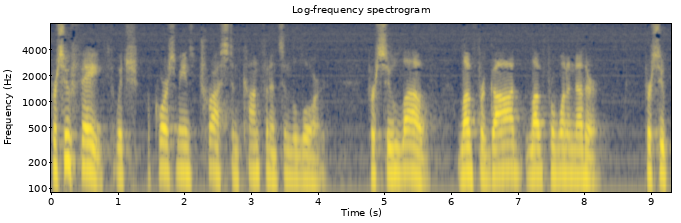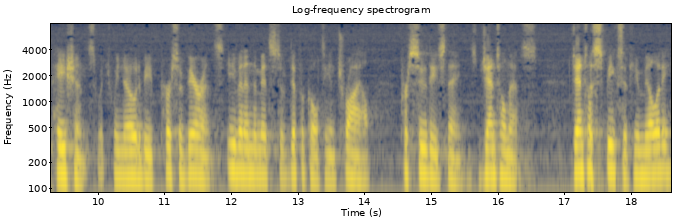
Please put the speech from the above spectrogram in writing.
Pursue faith, which of course means trust and confidence in the Lord. Pursue love, love for God, love for one another. Pursue patience, which we know to be perseverance, even in the midst of difficulty and trial. Pursue these things. Gentleness. Gentleness speaks of humility,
